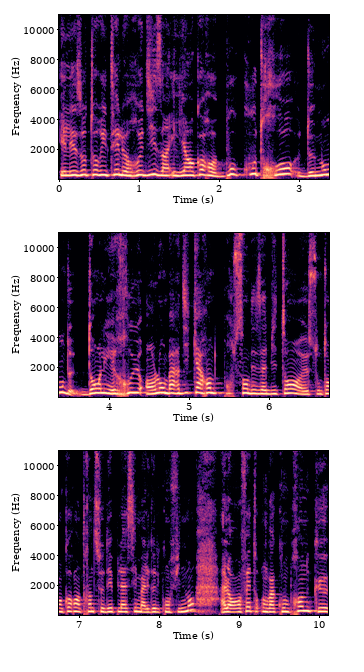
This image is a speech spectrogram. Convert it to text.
Et les autorités le redisent, hein, il y a encore beaucoup trop de monde dans les rues. En Lombardie, 40% des habitants euh, sont encore en train de se déplacer malgré le confinement. Alors en fait, on va comprendre que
